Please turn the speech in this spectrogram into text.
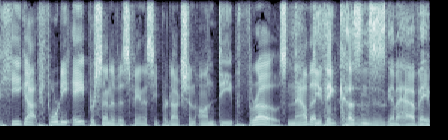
he got 48% of his fantasy production on deep throws. Now that Do you think Cousins is going to have a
